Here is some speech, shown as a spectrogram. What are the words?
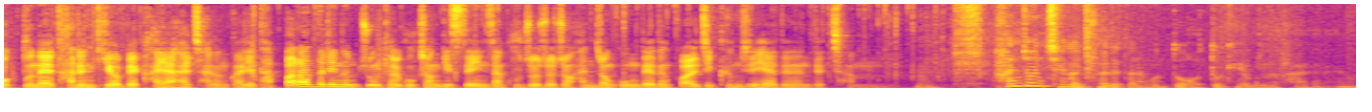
덕분에 다른 기업에 가야 할 자금까지 다 빨아들이는 중 결국 전기세 인상, 구조조정, 한전 공대 등 뻘짓 금지해야 되는데 참. 한전채가 유찰됐다는 건 또 어떻게 우리가 봐야 되나요?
